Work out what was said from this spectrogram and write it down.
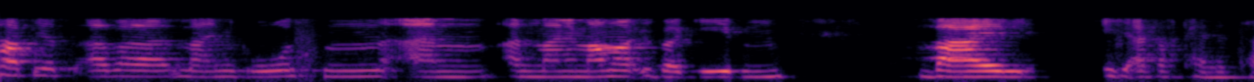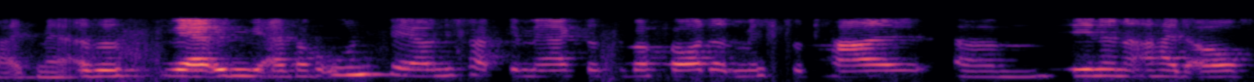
habe jetzt aber meinen großen ähm, an meine Mama übergeben, weil ich einfach keine Zeit mehr. Also es wäre irgendwie einfach unfair und ich habe gemerkt, das überfordert mich total, ähm, denen halt auch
